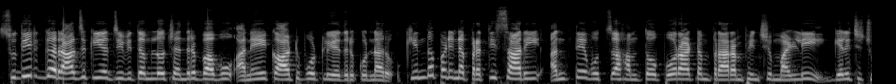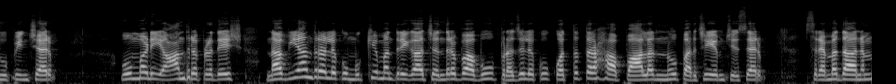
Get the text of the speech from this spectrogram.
సుదీర్ఘ రాజకీయ జీవితంలో చంద్రబాబు అనేక ఆటుపోట్లు ఎదుర్కొన్నారు. కింద పడిన ప్రతిసారి అంతే ఉత్సాహంతో పోరాటం ప్రారంభించి మళ్ళీ గెలిచి చూపించారు. ఉమ్మడి ఆంధ్రప్రదేశ్ నవ్యాంధ్రలకు ముఖ్యమంత్రిగా చంద్రబాబు ప్రజలకు కొత్త తరహా పాలనను పరిచయం చేశారు. శ్రమదానం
